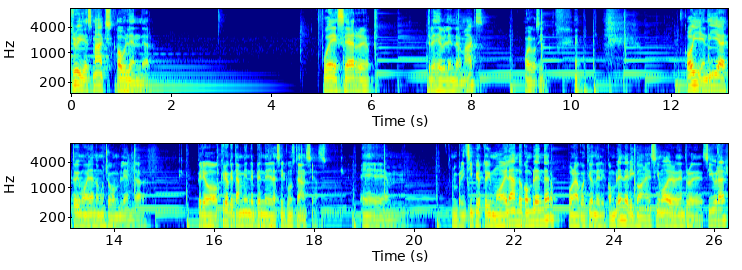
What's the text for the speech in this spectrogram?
3ds Max o Blender. Puede ser 3D Blender Max o algo así. Hoy en día estoy modelando mucho con Blender, pero creo que también depende de las circunstancias. Eh, en principio estoy modelando con Blender por una cuestión de con Blender y con el C-Modeler dentro de ZBrush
